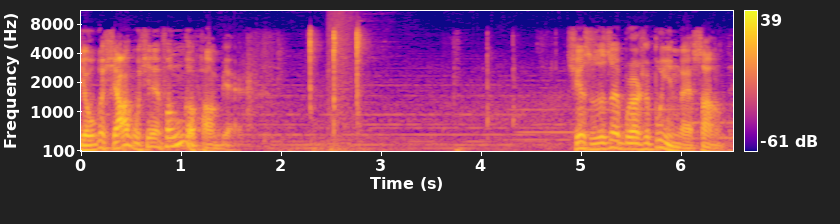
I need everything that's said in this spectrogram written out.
有个峡谷先锋搁旁边，其实这波是不应该上的。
